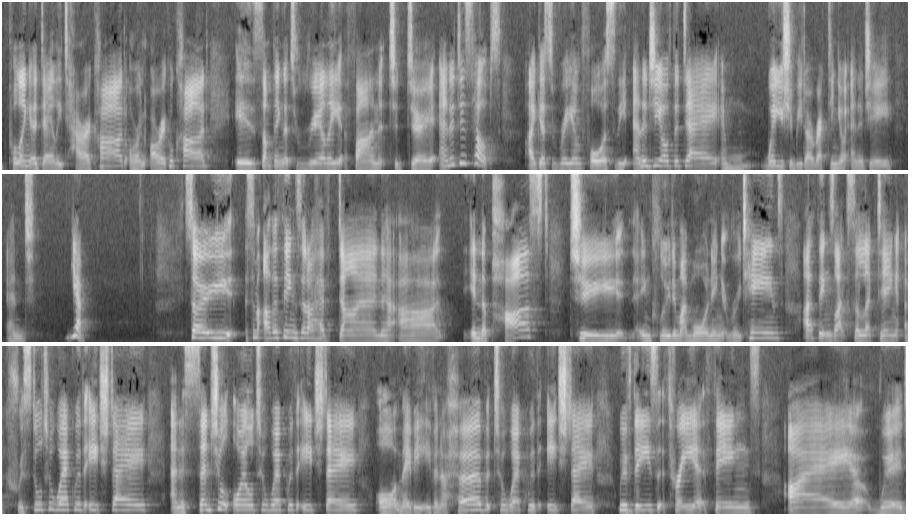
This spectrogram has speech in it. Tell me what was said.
pulling a daily tarot card or an oracle card is something that's really fun to do and it just helps I guess reinforce the energy of the day and where you should be directing your energy and yeah. So, some other things that I have done uh, in the past to include in my morning routines are things like selecting a crystal to work with each day, an essential oil to work with each day, or maybe even a herb to work with each day. With these three things, I would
